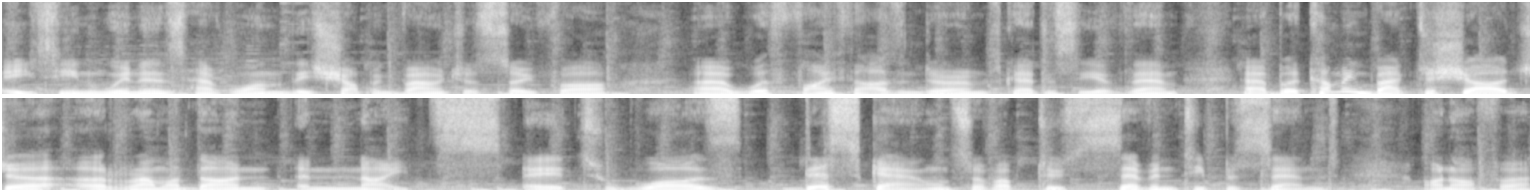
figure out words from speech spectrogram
18 winners have won the shopping vouchers so far. Uh, with 5,000 dirhams courtesy of them. Uh, but coming back to Sharjah Ramadan nights, it was discounts of up to 70% on offer.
